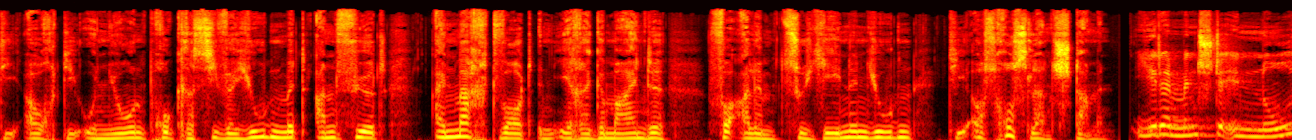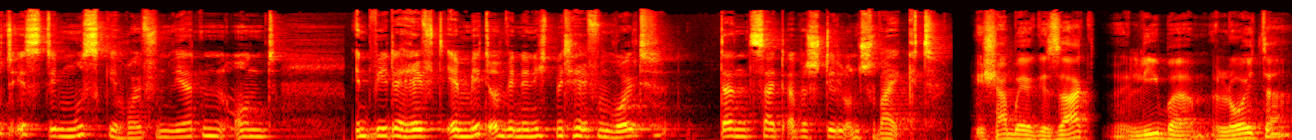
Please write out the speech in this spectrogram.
die auch die Union progressiver Juden mit anführt, ein Machtwort in ihrer Gemeinde, vor allem zu jenen Juden, die aus Russland stammen. Jeder Mensch, der in Not ist, dem muss geholfen werden und entweder helft ihr mit und wenn ihr nicht mithelfen wollt, dann seid aber still und schweigt. Ich habe ja gesagt, liebe Leute,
